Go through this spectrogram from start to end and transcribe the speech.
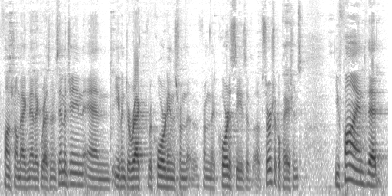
functional magnetic resonance imaging and even direct recordings from the, from the cortices of, of surgical patients, you find that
